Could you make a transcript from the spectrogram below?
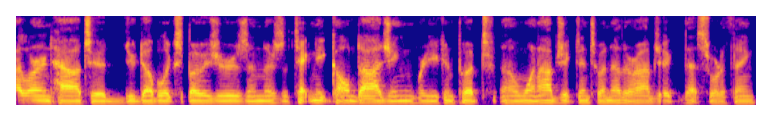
I learned how to do double exposures, and there's a technique called dodging where you can put uh, one object into another object, that sort of thing.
